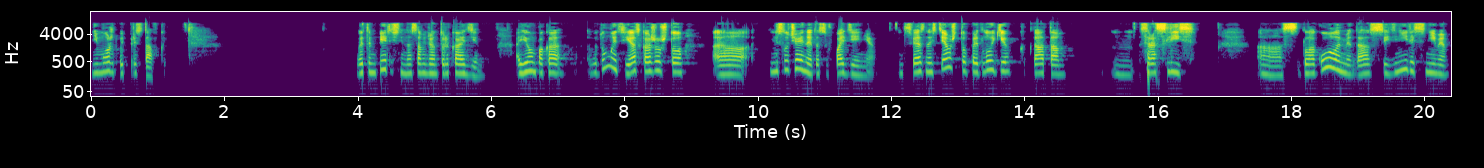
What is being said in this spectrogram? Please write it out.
не может быть приставкой? В этом перечне на самом деле он только один. А я вам пока вы думаете, я скажу, что э, не случайно это совпадение. Это связано с тем, что предлоги когда-то срослись с глаголами, да, соединились с ними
